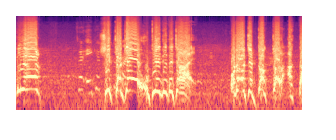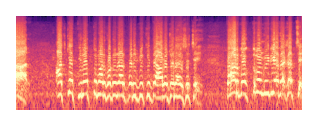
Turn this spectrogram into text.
ক্লিয়ার শিক্ষাকে উঠিয়ে দিতে চায় ওটা হচ্ছে ডক্টর আক্তার। আজকে তিলোত্তমার ঘটনার পরিপ্রেক্ষিতে আলোচনা এসেছে তার বক্তব্য মিডিয়া দেখাচ্ছে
